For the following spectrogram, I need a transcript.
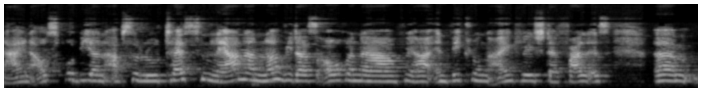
Nein, ausprobieren, absolut testen, lernen, ne, wie das auch in der ja, Entwicklung eigentlich der Fall ist. Ähm,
